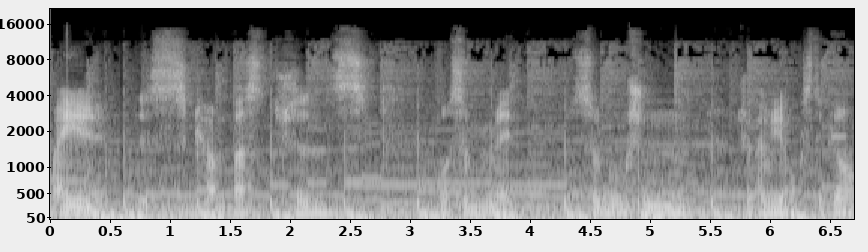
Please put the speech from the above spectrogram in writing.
Why is combustions or some solution to every obstacle?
